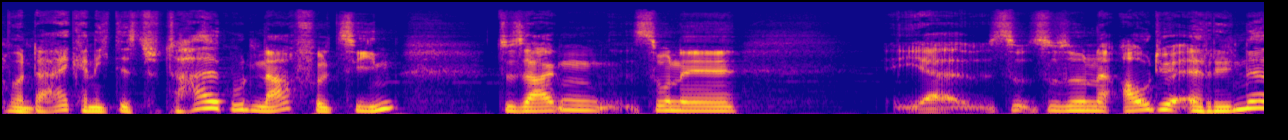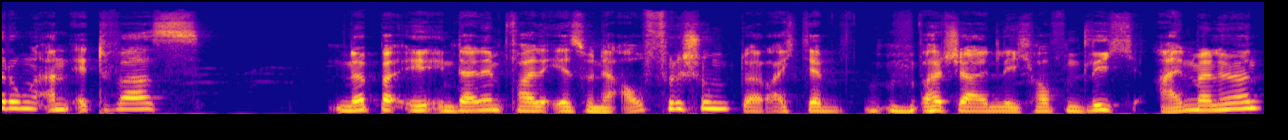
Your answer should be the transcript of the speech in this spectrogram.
Von daher kann ich das total gut nachvollziehen, zu sagen, so eine, ja, so, so, eine Audioerinnerung an etwas ne, in deinem Fall eher so eine Auffrischung, da reicht ja wahrscheinlich hoffentlich einmal hören.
